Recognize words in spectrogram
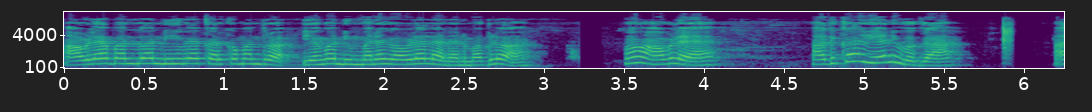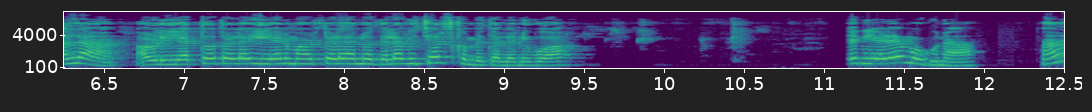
ಅವಳೇ ಬಂದ್ಲು, ನೀವೇ ಕರ್ಕೊಂಬಂದ್ರು. ಹೆಂಗೋ ನಿಮ್ಮ ಮನೆಗೆ ಅವಳಲ್ಲ ನನ್ನ ಮಗಳು? ಹ್ಞೂ, ಅವಳೇ? ಅದಕ್ಕೆ ಏನು ಇವಾಗ? ಅಲ್ಲ, ಅವಳು ಎತ್ತೋತಾಳೆ, ಏನು ಮಾಡ್ತಾಳೆ ಅನ್ನೋದೆಲ್ಲ ವಿಚಾರಿಸ್ಕೊಬೇಕಲ್ಲ ನೀವು? ಏನು ಎಳೆ ಮಗುನಾ? ಹಾಂ?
